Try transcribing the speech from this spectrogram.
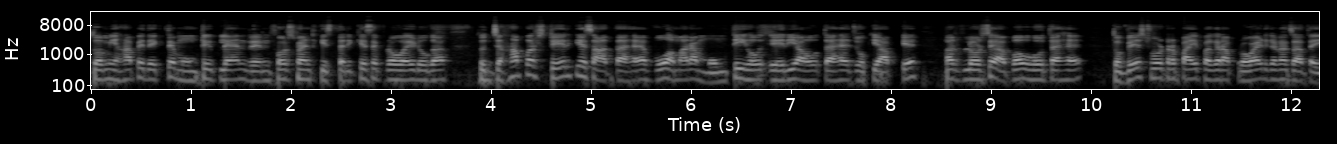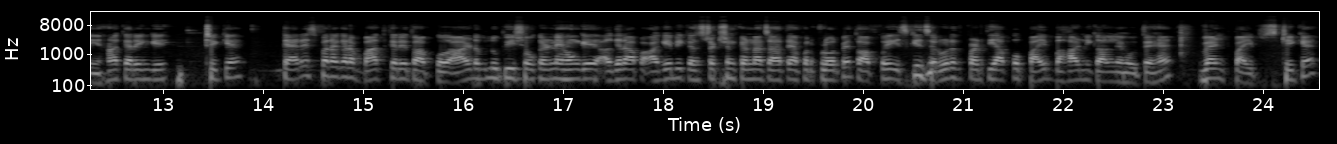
तो हम यहाँ पे देखते हैं मोमटी प्लान रेनफोर्समेंट किस तरीके से प्रोवाइड होगा। तो जहाँ पर स्टेयर केस आता है, वो हमारा मोमटी हो एरिया होता है जो कि आपके हर फ्लोर से अबव होता है। तो वेस्ट वाटर पाइप अगर आप प्रोवाइड करना चाहते हैं, यहाँ करेंगे, ठीक है? टेरेस पर अगर आप बात करें तो आपको आर शो करने होंगे। अगर आप आगे भी कंस्ट्रक्शन करना चाहते हैं अपर फ्लोर पे तो आपको इसकी ज़रूरत पड़ती है, आपको पाइप बाहर निकालने होते हैं वेंट पाइप्स ठीक है?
